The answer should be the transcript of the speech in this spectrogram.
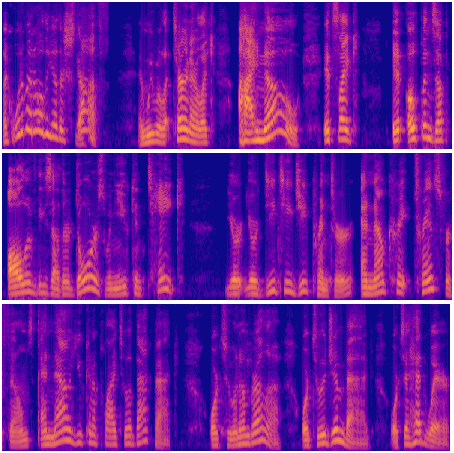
Like, what about all the other stuff? And we were like, Terry and I were like, I know. It's like it opens up all of these other doors when you can take your your DTG printer and now create transfer films and now you can apply to a backpack or to an umbrella or to a gym bag or to headwear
